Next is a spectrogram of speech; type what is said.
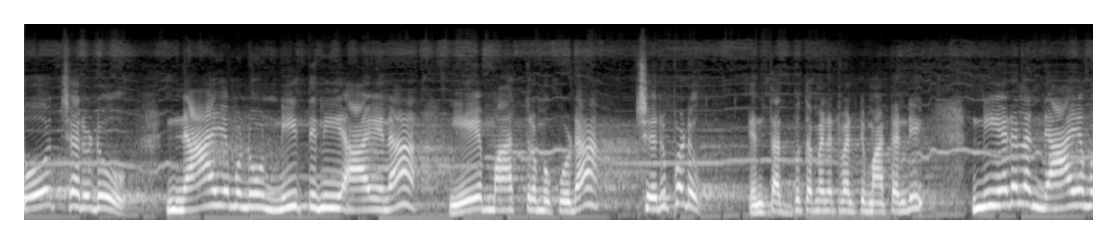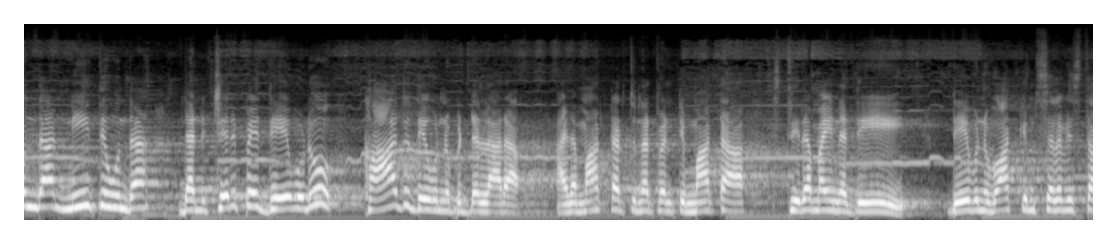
అగోచరుడు న్యాయమును నీతిని ఆయన ఏ మాత్రము కూడా చెరుపడు. ఎంత అద్భుతమైనటువంటి మాట అండి నీ ఎడల న్యాయం ఉందా నీతి ఉందా దాన్ని చెరిపే దేవుడు కాదు దేవుని బిడ్డలారా. ఆయన మాట్లాడుతున్నటువంటి మాట స్థిరమైనది. దేవుని వాక్యం సెలవిస్తా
